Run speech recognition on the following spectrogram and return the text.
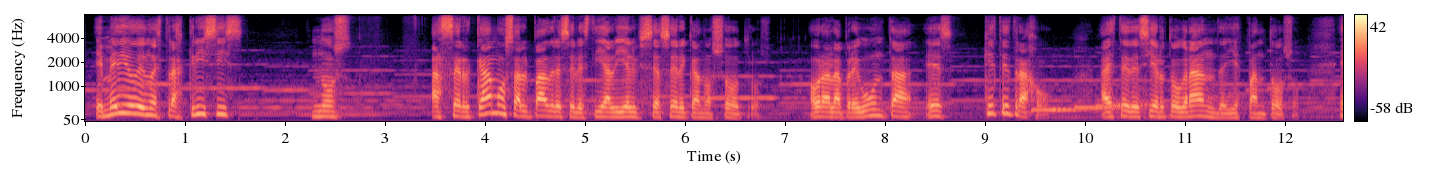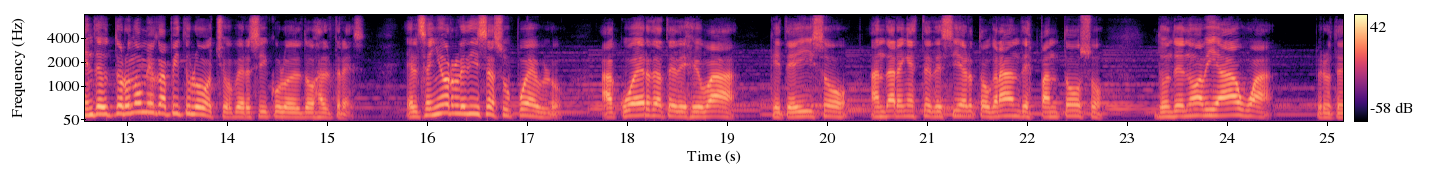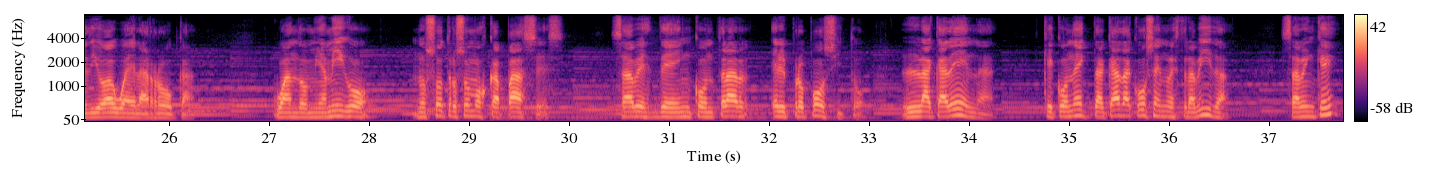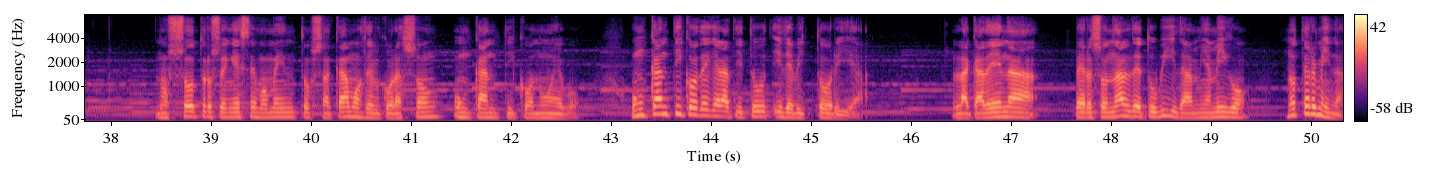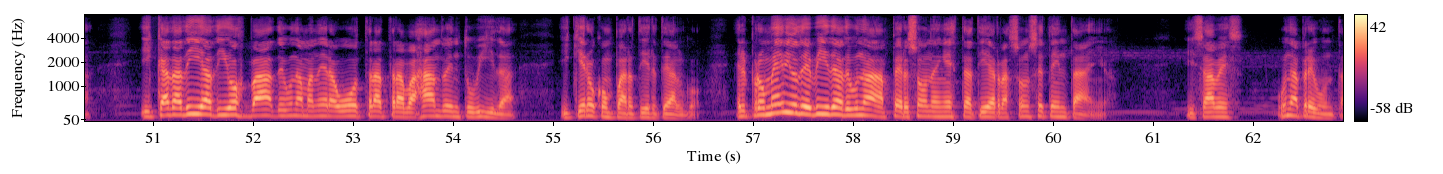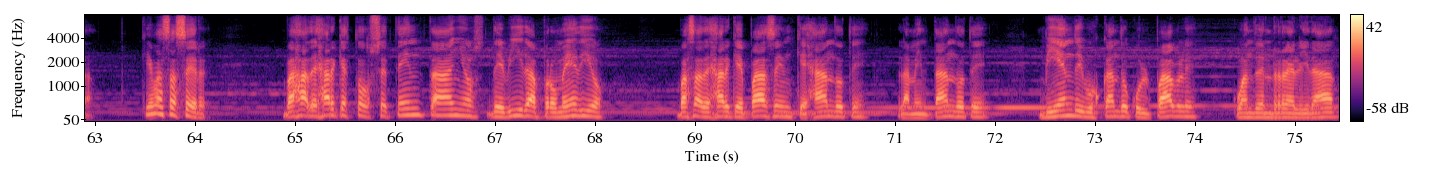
en medio de nuestras crisis, nos acercamos al Padre Celestial y Él se acerca a nosotros. Ahora la pregunta es, ¿Qué te trajo a este desierto grande y espantoso? En Deuteronomio capítulo 8, versículo del 2 al 3. El Señor le dice a su pueblo, acuérdate de Jehová que te hizo andar en este desierto grande, espantoso, donde no había agua, pero te dio agua de la roca. Cuando mi amigo, nosotros somos capaces, sabes, de encontrar el propósito, la cadena que conecta cada cosa en nuestra vida, ¿saben qué? Nosotros en ese momento sacamos del corazón un cántico nuevo, un cántico de gratitud y de victoria. La cadena personal de tu vida, mi amigo, no termina. Y cada día Dios va de una manera u otra trabajando en tu vida. Y quiero compartirte algo. El promedio de vida de una persona en esta tierra son 70 años. Y sabes, una pregunta, ¿qué vas a hacer? ¿Vas a dejar que estos 70 años de vida promedio, vas a dejar que pasen quejándote, lamentándote, viendo y buscando culpable, cuando en realidad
